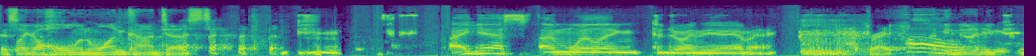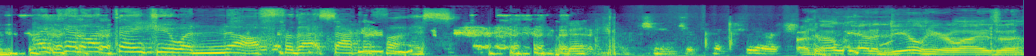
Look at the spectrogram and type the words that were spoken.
It's like a hole in one contest, I guess I'm willing to join the AMA. right? Oh. I mean, oh, I mean, I cannot thank you enough for that sacrifice. Change your picture. I thought we had a deal here, Liza.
